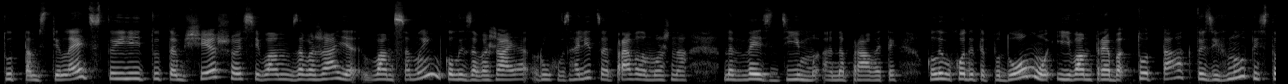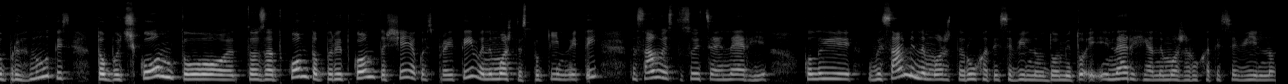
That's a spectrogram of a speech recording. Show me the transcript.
тут там стілець стоїть, тут там ще щось, і вам заважає вам самим, коли заважає руху. Взагалі це правило можна на весь дім е, направити. Коли ви ходите по дому, і вам треба то так, то зігнутись, то пригнутись, то бочком, то, то задком, то передком, то ще якось пройти. Ви не можете спокійно йти. Те саме і стосується енергії. Коли ви самі не можете рухатися вільно в домі, то енергія не може рухатися вільно.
